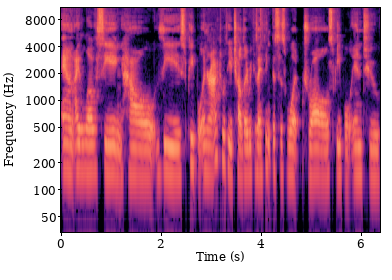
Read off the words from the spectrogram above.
And I love seeing how these people interact with each other because I think this is what draws people into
